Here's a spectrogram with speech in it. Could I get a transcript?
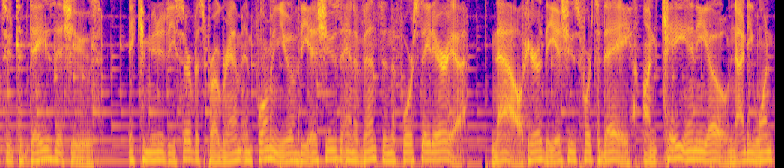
to Today's Issues, a community service program informing you of the issues and events in the four state area. Now, here are the issues for today on KNEO 91.7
